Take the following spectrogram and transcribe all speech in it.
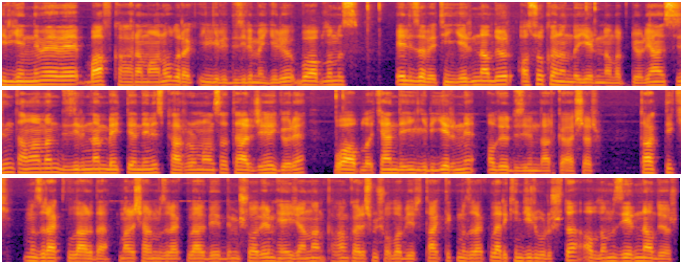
bir yenileme ve buff kahramanı olarak ilgili dizilime geliyor. Bu ablamız Elizabeth'in yerini alıyor. Ahsoka'nın da yerini alabiliyor. Yani sizin tamamen dizilimden beklediğiniz performansa tercihe göre bu abla kendi ilgili yerini alıyor dizilimde arkadaşlar. Taktik mızraklılarda, Maraşal mızraklılar diye demiş olabilirim. Heyecandan kafam karışmış olabilir. Taktik mızraklılar ikinci vuruşta ablamız yerini alıyor.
